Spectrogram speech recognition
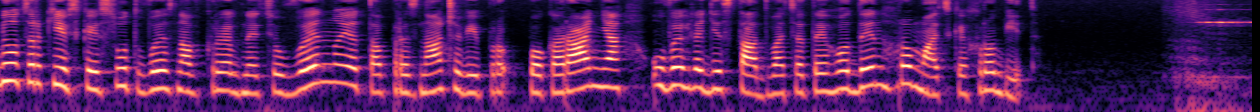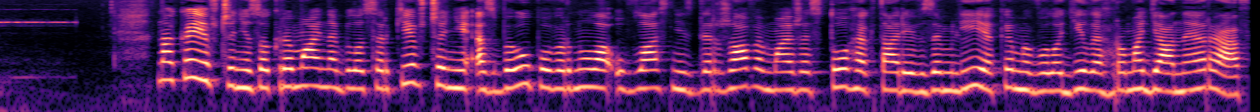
Білоцерківський суд визнав кривдницю винною та призначив їй покарання у вигляді 120 годин громадських робіт. На Київщині, зокрема й на Білоцерківщині, СБУ повернула у власність держави майже 100 гектарів землі, якими володіли громадяни РФ.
